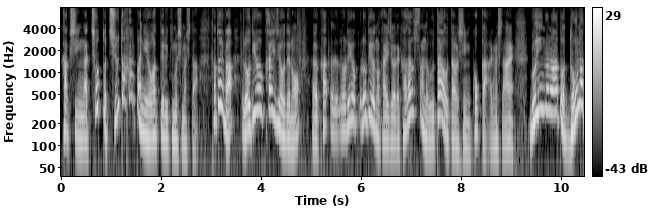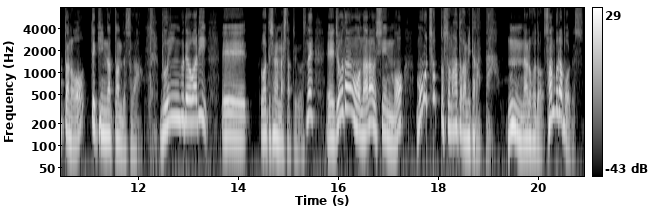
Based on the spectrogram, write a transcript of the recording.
各シーンがちょっと中途半端に終わっている気もしました。例えば、ロディオ会場での、ロディオ、ロディオの会場でカザフスタンの歌を歌うシーン、国歌ありましたね。ブーインググの後どうなったの？って気になったんですが、ブーイングで終わり、えー終わってしまいましたということですね。えー冗談を習うシーンも、もうちょっとその後が見たかった。うん、なるほど。サンブラボーです。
